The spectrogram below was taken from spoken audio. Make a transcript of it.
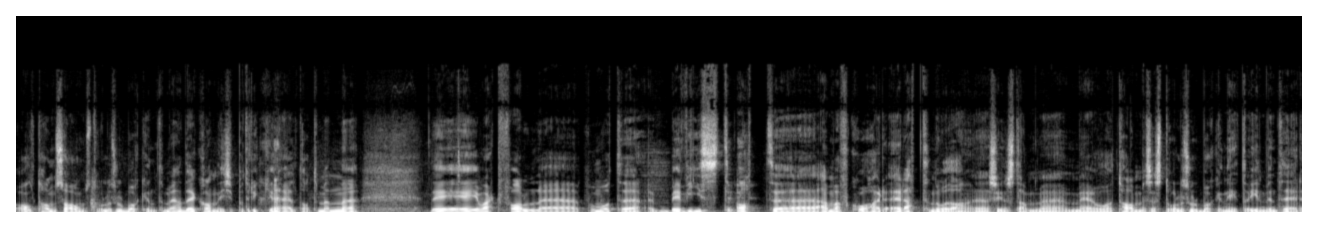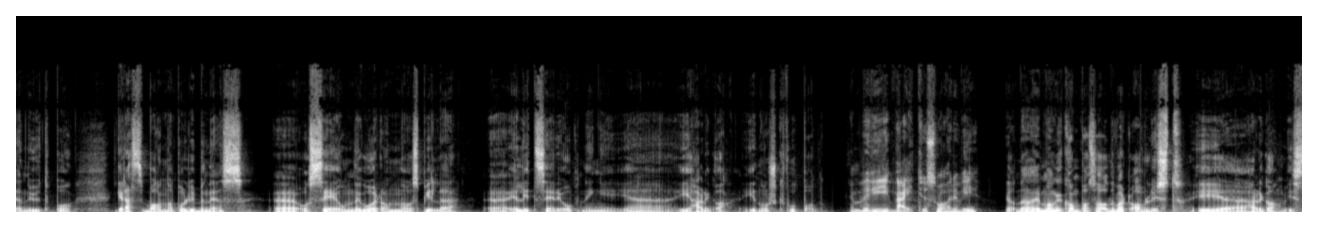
Alt han sa om Ståle Solbakken til meg, det kan jeg ikke på trykk i det hele tatt. Men det er i hvert fall eh, på en måte bevist at eh, MFK har rett nå, da, eh, syns de, med å ta med seg Ståle Solbakken hit og invitere en ut på gressbanen på Lubbenes. eh, og se om det går an å spille eh, eliteserieåpning i, i helga i norsk fotball. Ja, men vi veit jo svaret, vi. Ja, Det er mange kamper som hadde vært avlyst i helga hvis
